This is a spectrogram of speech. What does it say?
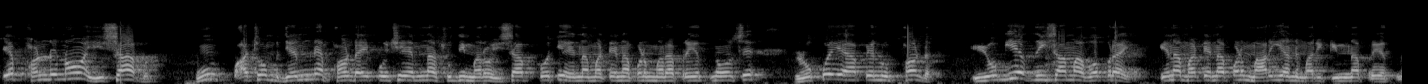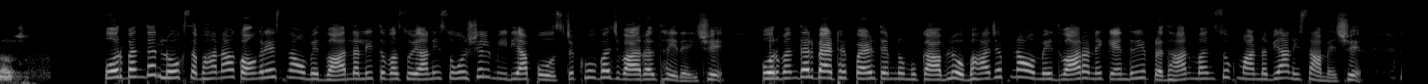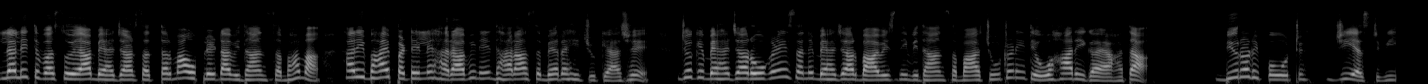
એ ફંડનો હિસાબ હું પાછો જેમને ફંડ આપ્યું છે, એમના સુધી મારો હિસાબ પહોંચે, એના માટેના પણ મારા પ્રયત્નો હશે. લોકોએ આપેલું ફંડ યોગ્ય દિશામાં વપરાય, એના માટેના પણ મારી અને મારી ટીમના પ્રયત્ન હશે. પોરબંદર લોકસભાના કોંગ્રેસના ઉમેદવાર લલિત વસોયાની સોશિયલ મીડિયા પોસ્ટ ખૂબ જ વાયરલ થઈ રહી છે. પોરબંદર બેઠક પર તેમનો મુકાબલો ભાજપના ઉમેદવાર અને કેન્દ્રીય પ્રધાન મનસુખ માંડવિયાની સામે છે. લલિત વસોયા બે હજાર સત્તરમાં ઉપલેટા વિધાનસભામાં હરિભાઈ પટેલને હરાવીને ધારાસભ્ય રહી ચૂક્યા છે. જો કે બે હજાર ઓગણીસ અને બે હજાર બાવીસની વિધાનસભા ચૂંટણી તેઓ હારી ગયા હતા. Bureau report, GSTV.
